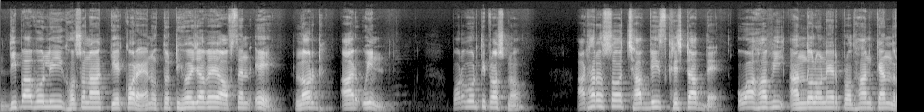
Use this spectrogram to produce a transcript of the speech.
দীপাবলি ঘোষণা কে করেন? উত্তরটি হয়ে যাবে অপশন এ, লর্ড আর উইন। পরবর্তী প্রশ্ন, আঠারোশো ছাব্বিশ খ্রিস্টাব্দে ওয়াহাবি আন্দোলনের প্রধান কেন্দ্র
